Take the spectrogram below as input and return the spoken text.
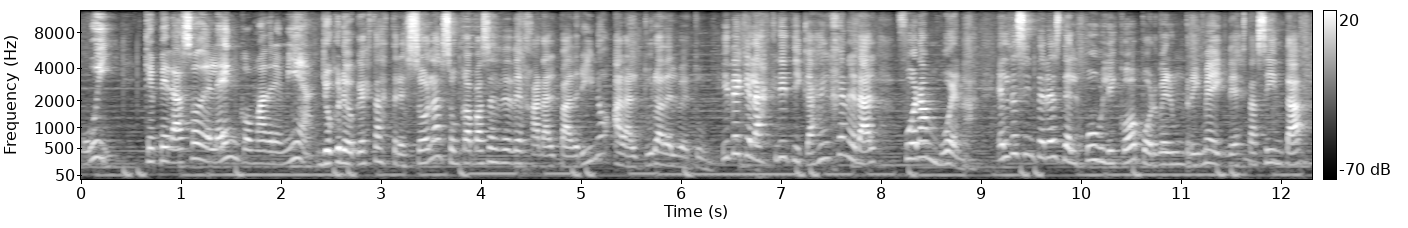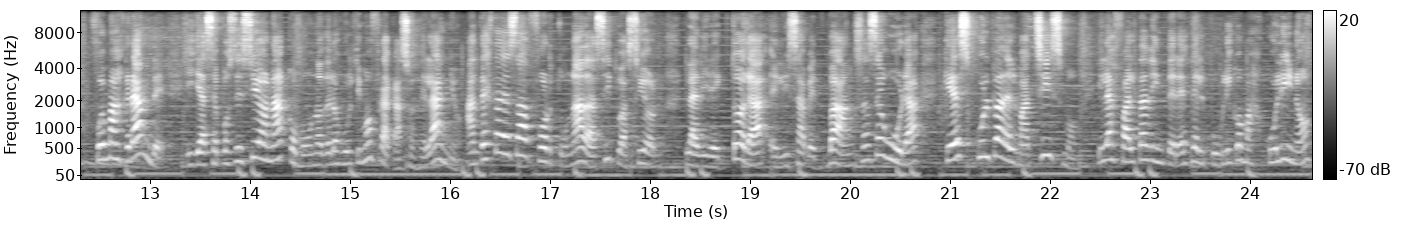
Uy, ¡Qué pedazo de elenco, madre mía! Yo creo que estas tres solas son capaces de dejar al padrino a la altura del betún y de que las críticas en general fueran buenas. El desinterés del público por ver un remake de esta cinta fue más grande y ya se posiciona como uno de los últimos fracasos del año. Ante esta desafortunada situación, la directora Elizabeth Banks asegura que es culpa del machismo y la falta de interés del público masculino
